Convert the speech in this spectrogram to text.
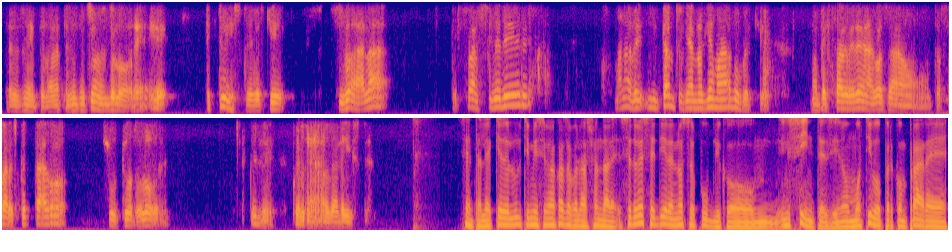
per esempio la rappresentazione del dolore è, è triste perché si va là per farsi vedere ma là, intanto ti hanno chiamato perché ma per fare vedere una cosa, per fare spettacolo sul tuo dolore. Quindi quella è una cosa triste. Senta, le chiedo l'ultimissima cosa, poi la lascio andare. Se dovesse dire al nostro pubblico, mh, in sintesi, no, un motivo per comprare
